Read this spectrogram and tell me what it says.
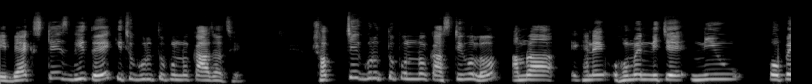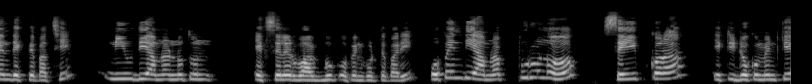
এই ব্যাকস্টেজ ভিউতে কিছু গুরুত্বপূর্ণ কাজ আছে। সবচেয়ে গুরুত্বপূর্ণ কাজটি হলো আমরা এখানে হোমের নিচে নিউ ওপেন দেখতে পাচ্ছি। নিউ দিয়ে আমরা নতুন এক্সেলের ওয়ার্কবুক ওপেন করতে পারি। ওপেন দিয়ে আমরা পুরনো সেভ করা একটি ডকুমেন্টকে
